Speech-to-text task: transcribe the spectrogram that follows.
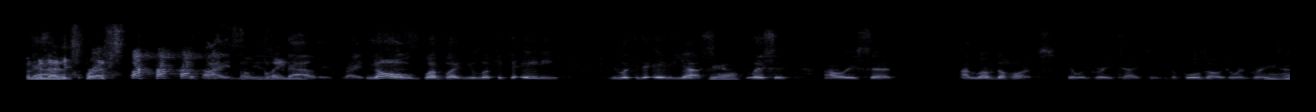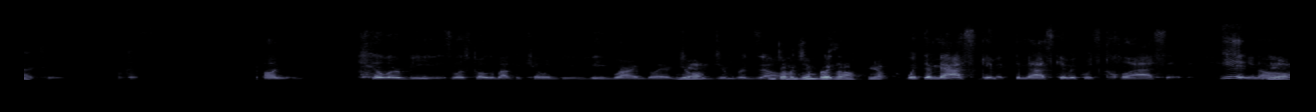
The Midnight valid. Express. The bias Don't is blame me. valid, right? No, Because- but but you look at the 80, you look at the 80, yes. Yeah. Listen, I always said I love the Hearts. They were a great tag team. The Bulldogs were a great Mhm. tag team. Okay. On Killer Bees, let's talk about the Killer Bees. B. Brian Blair, Yeah. Jim Brunzell Jumper Jim With- Brunzell. Yep. with the mask gimmick. The mask gimmick was classic. yeah, You know, Yeah.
